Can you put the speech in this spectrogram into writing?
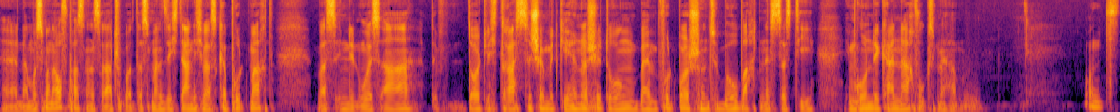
da muss man aufpassen als Radsport, dass man sich da nicht was kaputt macht, was in den USA deutlich drastischer mit Gehirnerschütterungen beim Football schon zu beobachten ist, dass die im Grunde keinen Nachwuchs mehr haben. Und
